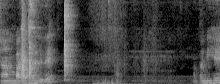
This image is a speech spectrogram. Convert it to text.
छान बारीक झालेलं आहे. आता मी हे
